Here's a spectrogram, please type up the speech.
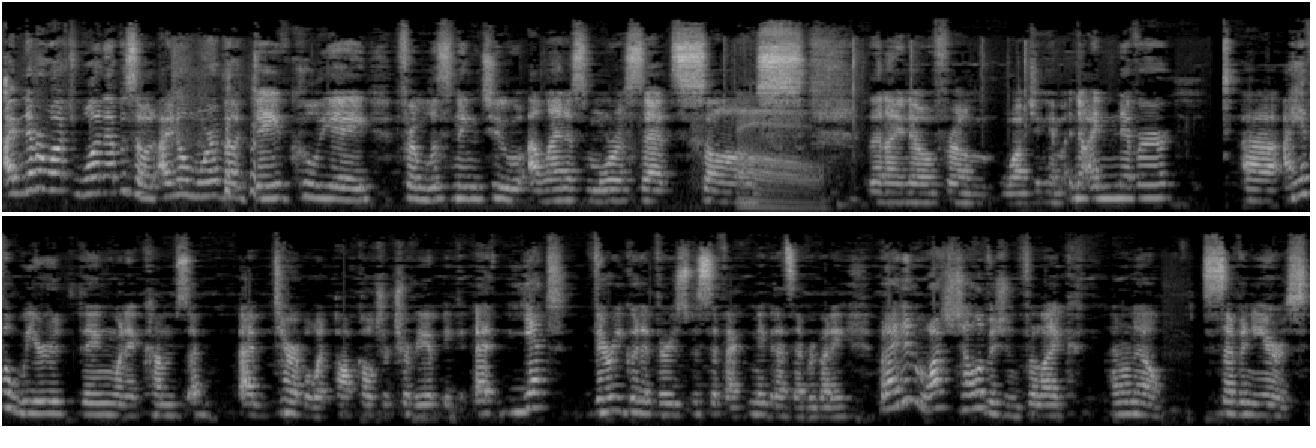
I've never watched one episode. I know more about Dave Coulier from listening to Alanis Morissette's songs. Oh. than I know from watching him. No, I never. Uh, I have a weird thing when it comes. I'm, I'm terrible at pop culture trivia, bec- uh, yet very good at very specific. Maybe that's everybody. But I didn't watch television for like I don't know seven years.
